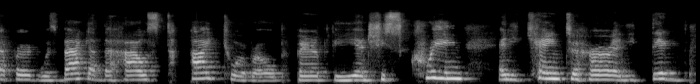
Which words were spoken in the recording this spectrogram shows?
shepherd was back at the house tied to a rope apparently and she screamed and he came to her and he digged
